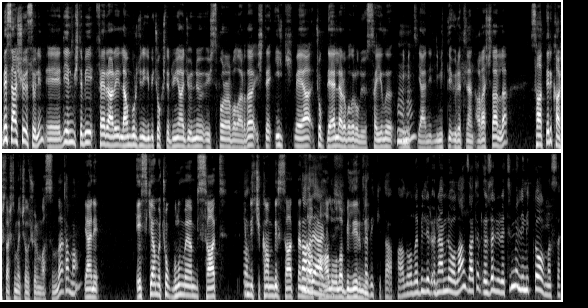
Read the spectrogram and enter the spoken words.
Mesela şöyle söyleyeyim. e, diyelim işte bir Ferrari, Lamborghini gibi çok işte dünyaca ünlü e, spor arabalarda işte ilk veya çok değerli arabalar oluyor. Sayılı Hı hı. limit yani limitli üretilen araçlarla saatleri karşılaştırmaya çalışıyorum aslında. Tamam. Yani eski ama çok bulunmayan bir saat şimdi çıkan bir saatten Daha daha, değerlidir. pahalı olabilir mi? Tabii ki daha pahalı olabilir. Önemli olan zaten özel üretim ve limitli olması.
